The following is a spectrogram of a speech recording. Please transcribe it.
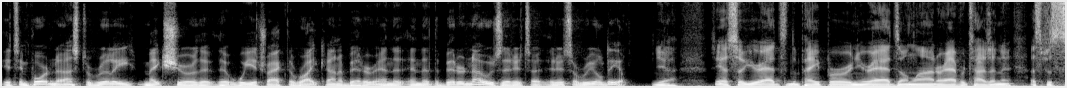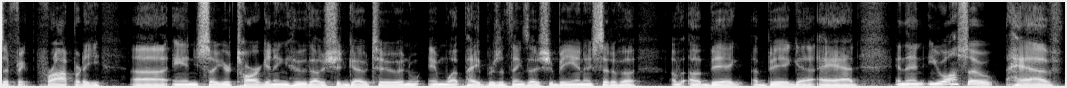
it's important to us to really make sure that, that we attract the right kind of bidder and that, and that the bidder knows that it's a that it's a real deal. Yeah, yeah. So your ads in the paper and your ads online are advertising a, a specific property, uh, and so you're targeting who those should go to and, and what papers and things those should be in instead of a a, a big a big uh, ad. And then you also have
